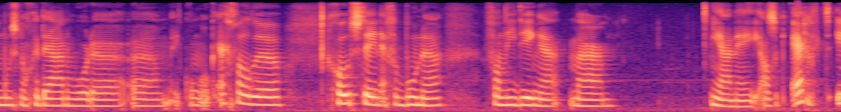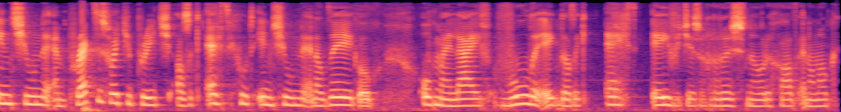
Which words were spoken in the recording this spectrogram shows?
moest nog gedaan worden. Um, ik kon ook echt wel de gootsteen even boenen van die dingen. Maar ja, nee, als ik echt intunede en practice what you preach. Als ik echt goed intunede en dat deed ik ook op mijn lijf voelde ik dat ik echt eventjes rust nodig had. En dan ook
